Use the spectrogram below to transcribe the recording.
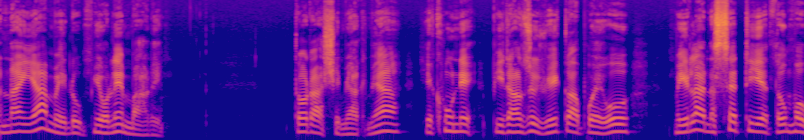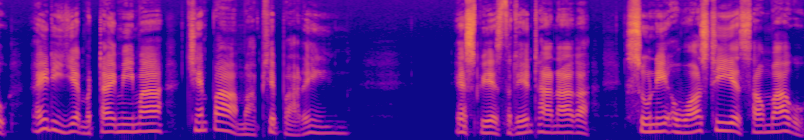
အနိုင်ရမယ်လို့မျှော်လင့်ပါတယ်တော်ရရှိမြခင်ဗျာယခုနှစ်ပြည်ထောင်စုရွေးကောက်ပွဲကိုမေလ21ရက်သို့မဟုတ်အဲ့ဒီရက်မတိုင်မီမှာကျင်းပမှာဖြစ်ပါတယ် SBS သတင်းဌာနက Sony Awards ရဲ့ဆောင်းပါးကို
